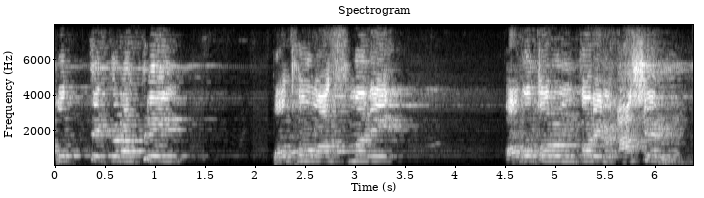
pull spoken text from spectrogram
প্রত্যেক রাত্রে প্রথম আসমানে অবতরণ করেন, আসেন।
